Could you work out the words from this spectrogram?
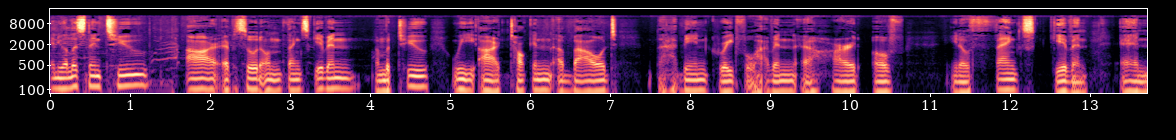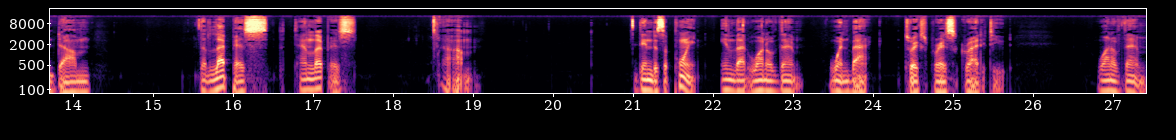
and you're listening to our episode on Thanksgiving. Number two, we are talking about being grateful, having a heart of, you know, thanksgiving. And um, the lepers, the ten lepers, um, didn't disappoint in that one of them went back to express gratitude. One of them,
